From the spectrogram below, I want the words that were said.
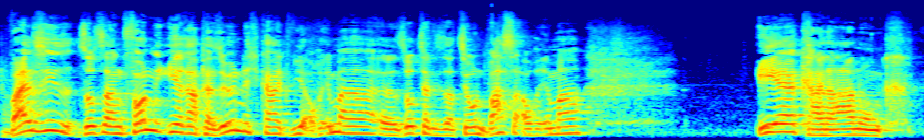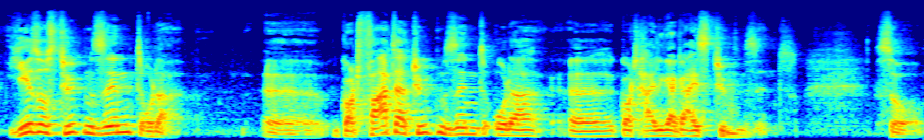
Weil sie sozusagen von ihrer Persönlichkeit, wie auch immer, äh, Sozialisation, was auch immer, eher, keine Ahnung, Jesus-Typen sind oder äh, Gott-Vater-Typen sind oder äh, Gott-Heiliger Geist-Typen sind. So.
